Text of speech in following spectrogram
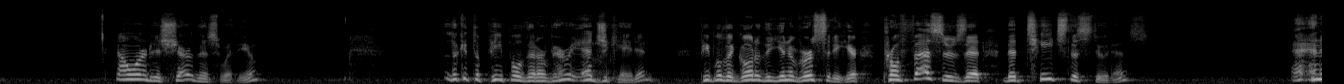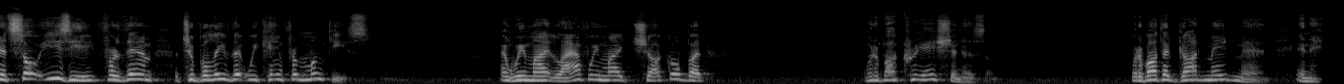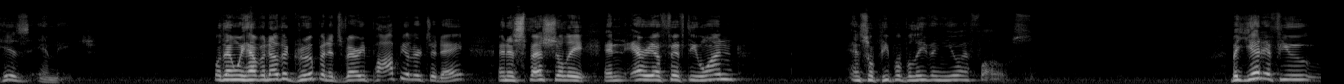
Now, I wanted to share this with you. Look at the people that are very educated, people that go to the university here, professors that, that teach the students. And it's so easy for them to believe that we came from monkeys. And we might laugh, we might chuckle, but what about creationism? What about that God made man in his image? Well, then we have another group, and it's very popular today, and especially in Area 51. And so people believe in UFOs. But yet, if you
